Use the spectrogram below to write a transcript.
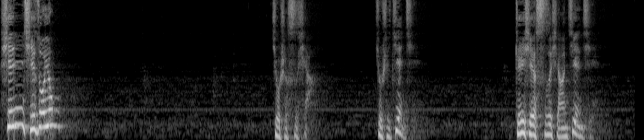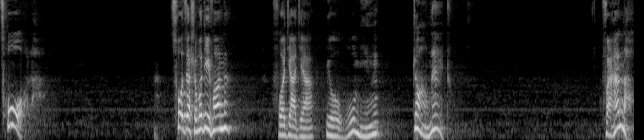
心起作用就是思想。就是见解，这些思想见解错了错在什么地方呢？佛家讲有无名障碍住，烦恼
